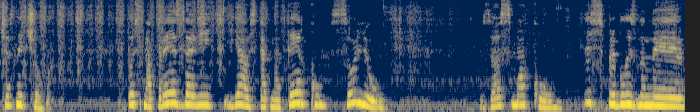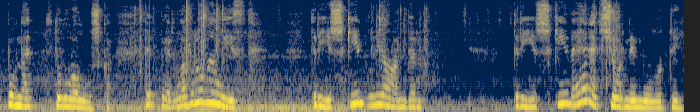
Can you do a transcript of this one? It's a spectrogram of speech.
часничок. Хтось на прес давить. Я ось так на терку солю за смаком. Десь приблизно не повна столова ложка. Тепер лавровий лист трішки, оріандр трішки, перець чорний молотий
